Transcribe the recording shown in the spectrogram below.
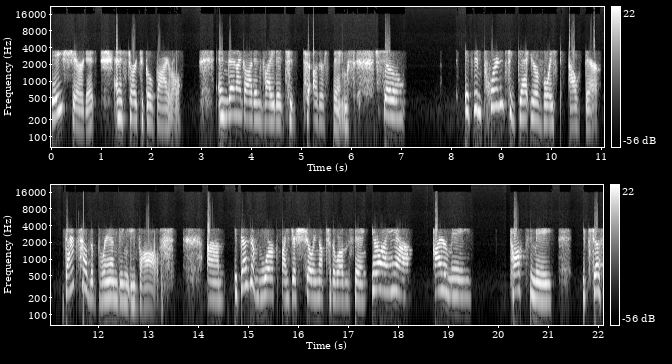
They shared it and it started to go viral. And then I got invited to, to other things. So it's important to get your voice out there. That's how the branding evolves. Um, it doesn't work by just showing up to the world and saying, here I am, hire me, talk to me. It just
